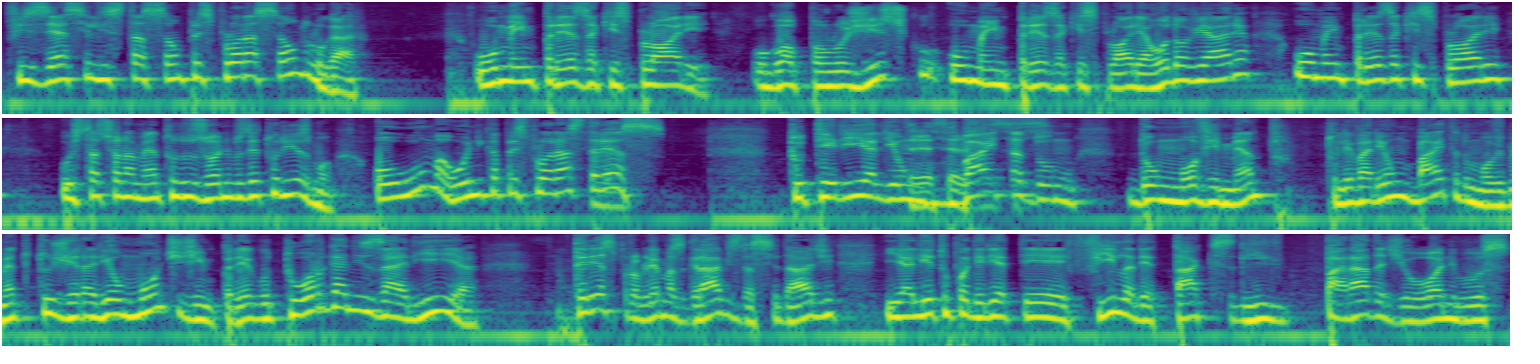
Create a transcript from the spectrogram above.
fizesse licitação para exploração do lugar. Uma empresa que explore o galpão logístico, uma empresa que explore a rodoviária, uma empresa que explore o estacionamento dos ônibus de turismo. Ou uma única para explorar as três. Tu teria ali um baita de um, de um movimento, tu levaria um baita do movimento, tu geraria um monte de emprego, tu organizaria três problemas graves da cidade e ali tu poderia ter fila de táxi, parada de ônibus,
